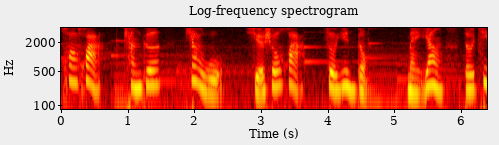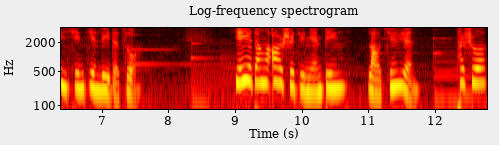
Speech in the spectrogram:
画画、唱歌、跳舞、学说话、做运动，每样都尽心尽力的做。爷爷当了二十几年兵，老军人，他说：“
